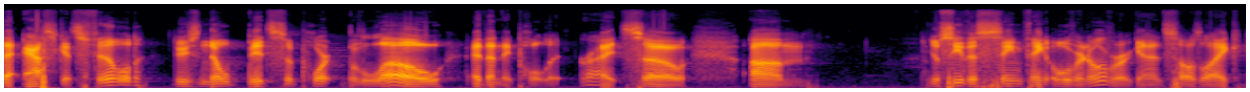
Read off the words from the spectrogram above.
The ask gets filled. There's no bid support below, and then they pull it, right? So um, you'll see the same thing over and over again. So I was like,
